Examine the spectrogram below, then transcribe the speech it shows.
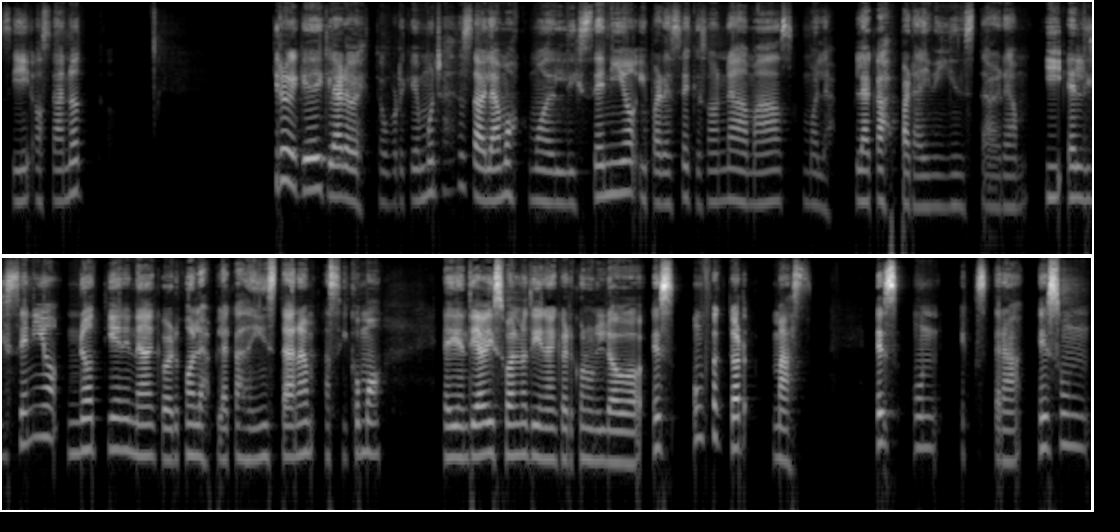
¿Sí? O sea, no, quiero que quede claro esto, porque muchas veces hablamos como del diseño y parece que son nada más como las placas para Instagram. Y el diseño no tiene nada que ver con las placas de Instagram, así como la identidad visual no tiene nada que ver con un logo. Es un factor más, es un extra, es un,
